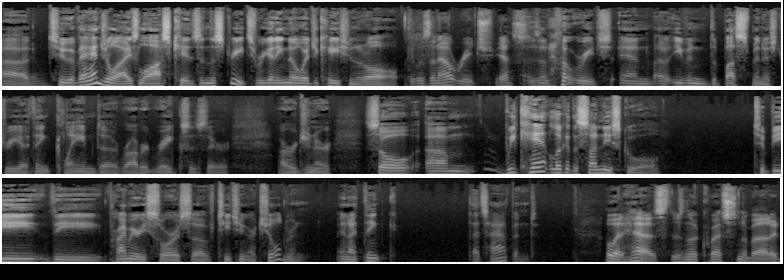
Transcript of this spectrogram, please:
Uh, to evangelize lost kids in the streets. We're getting no education at all. It was an outreach, yes. It was an outreach. And uh, even the bus ministry, I think, claimed uh, Robert Raikes as their originator. So um, we can't look at the Sunday school to be the primary source of teaching our children. And I think that's happened. Oh, it has. There's no question about it.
